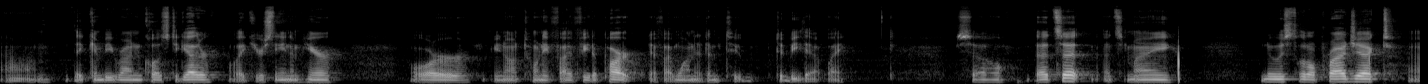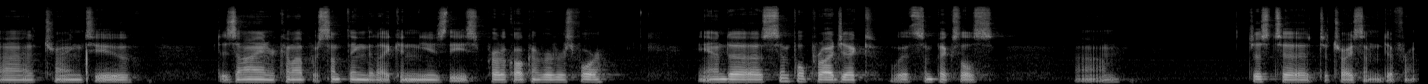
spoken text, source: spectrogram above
Um, they can be run close together, like you're seeing them here, or you know, 25 feet apart if I wanted them to to be that way. So that's it. That's my newest little project, uh, trying to design or come up with something that I can use these protocol converters for. And a simple project with some pixels um, just to, to try something different.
